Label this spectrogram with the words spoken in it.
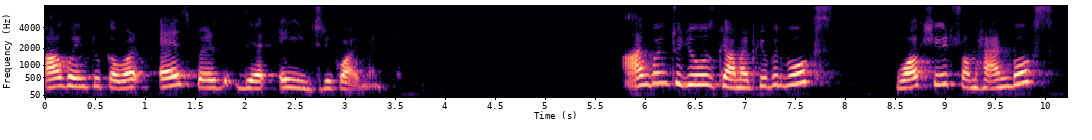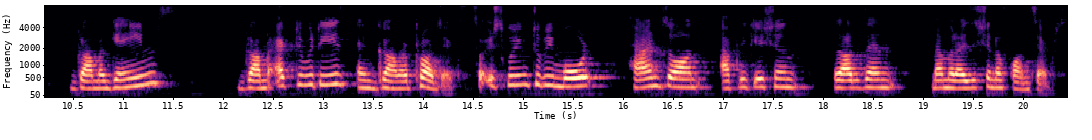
are going to cover as per their age requirement. I'm going to use grammar pupil books, worksheets from handbooks, grammar games, grammar activities, and grammar projects. So it's going to be more hands-on application rather than memorization of concepts.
